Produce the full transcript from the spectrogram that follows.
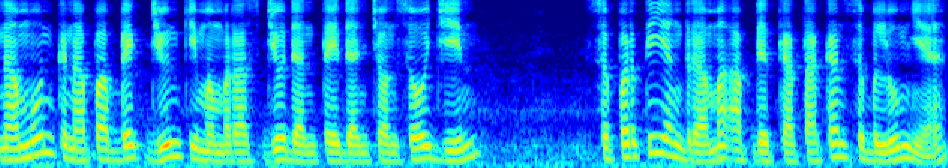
Namun kenapa Baek Jun Ki memeras Jo Dante dan Chon So Jin? Seperti yang drama update katakan sebelumnya,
